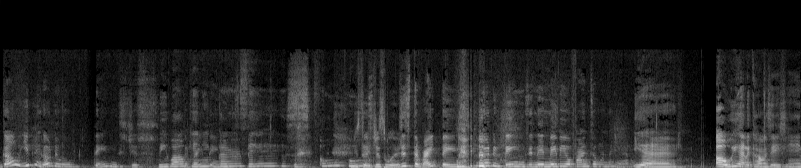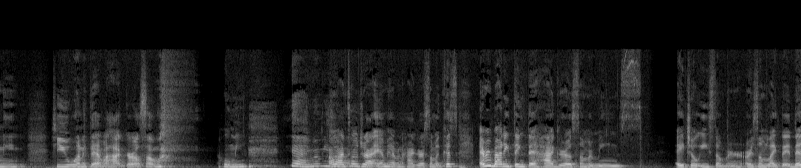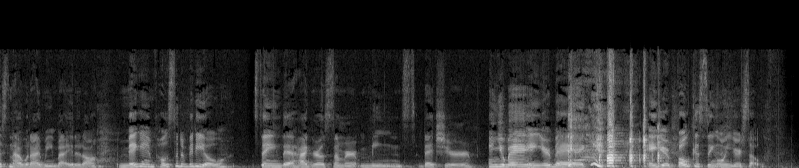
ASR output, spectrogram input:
Go. You can go do things. Just We walking right in things. purpose. Ooh. You said just what? just the right things. You can go do things, and then maybe you'll find someone there. I don't know. Yeah. Oh, we had a conversation and he, you wanted to have a hot girl summer. Who me? yeah, you remember you Oh, I told told you I am having a high girl summer because everybody think that high girl summer means HOE summer or something like that. That's not what I mean by it at all. Megan posted a video saying that high girl summer means that you're in your bag. in your bag and you're focusing on yourself.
